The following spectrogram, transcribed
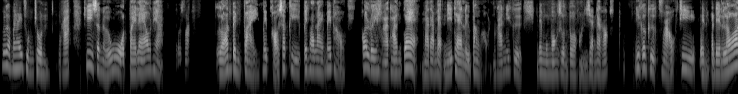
เพื่อไม่ให้ชุมชนนะคะ ที่เสนอโหวตไปแล้วเนี่ยนะคะร้อนเป็นไฟไม่เผาสักทีเป็นอะไรไม่เผา ก็เลยหาทางแก้มาทำแบบนี้แทนหรือเปล่านะคะนี่คือในมุมมองส่วนตัวของดิฉันนะคะ นี่ก็คือข่าวที่เป็นประเด็นร้อน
